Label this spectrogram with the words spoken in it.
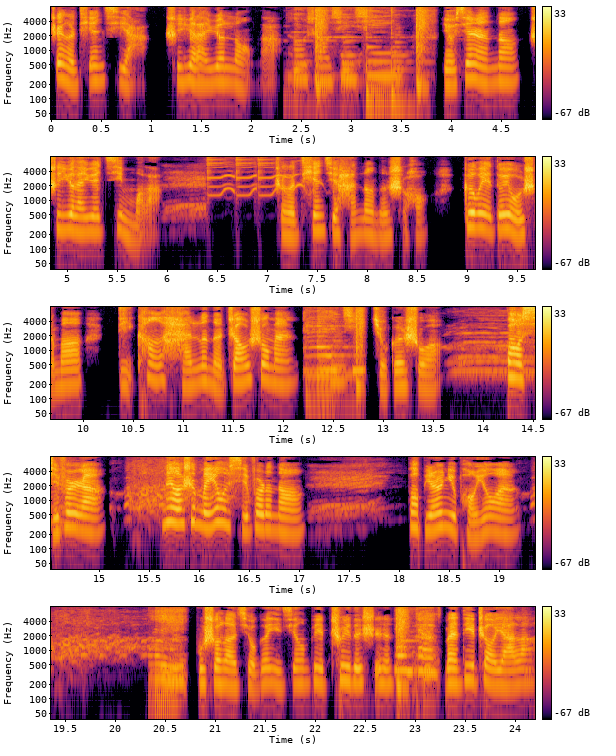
这个天气呀。是越来越冷了，有些人呢是越来越寂寞了。这个天气寒冷的时候，各位都有什么抵抗寒冷的招数吗？九哥说，抱媳妇儿啊。那要是没有媳妇儿的呢？抱别人女朋友啊。不说了，九哥已经被追的是满地找牙了。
